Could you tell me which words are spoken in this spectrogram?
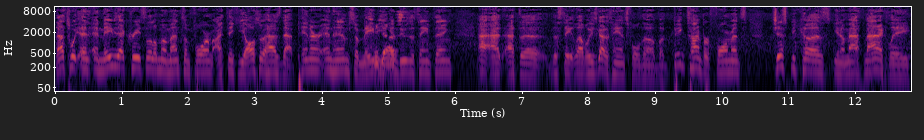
that's what and, and maybe that creates a little momentum for him. I think he also has that pinner in him, so maybe He he, can do the same thing at, at, at the the state level. He's got his hands full though, but big time performance just because you know mathematically.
